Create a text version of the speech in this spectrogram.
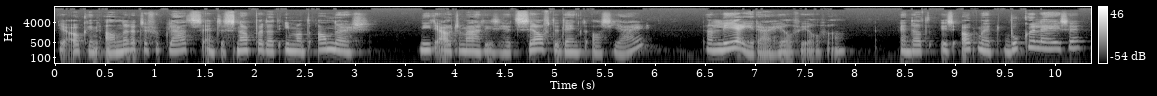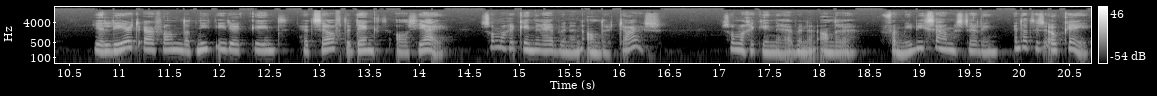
je ook in anderen te verplaatsen en te snappen dat iemand anders niet automatisch hetzelfde denkt als jij, dan leer je daar heel veel van. En dat is ook met boeken lezen. Je leert ervan dat niet ieder kind hetzelfde denkt als jij. Sommige kinderen hebben een ander thuis. Sommige kinderen hebben een andere familiesamenstelling. En dat is oké.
